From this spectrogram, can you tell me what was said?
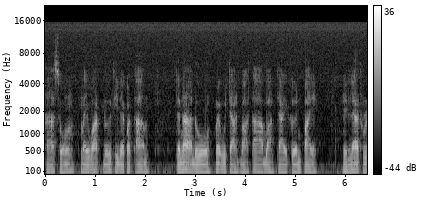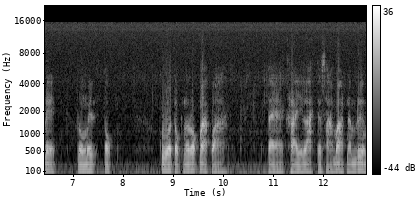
หาสงฆ์ในวัดหรือที่ใดก็ตาม จะน่าดูไม่อุจาดบาดตาบาดใจเกินไป เห็นแล้วทุเลศปรงไม่ตก กลัวตกนรกมากกว่า แต่ใครล่ะจะสามารถนำเรื่อง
